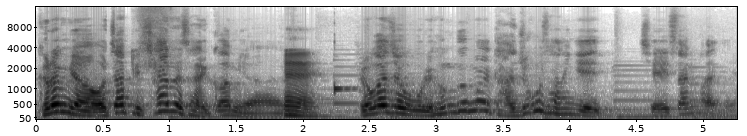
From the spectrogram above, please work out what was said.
그러면 어차피 차를 살 거면 네. 결과적으로 현금을 다 주고 사는 게 제일 싼 거 아니에요?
